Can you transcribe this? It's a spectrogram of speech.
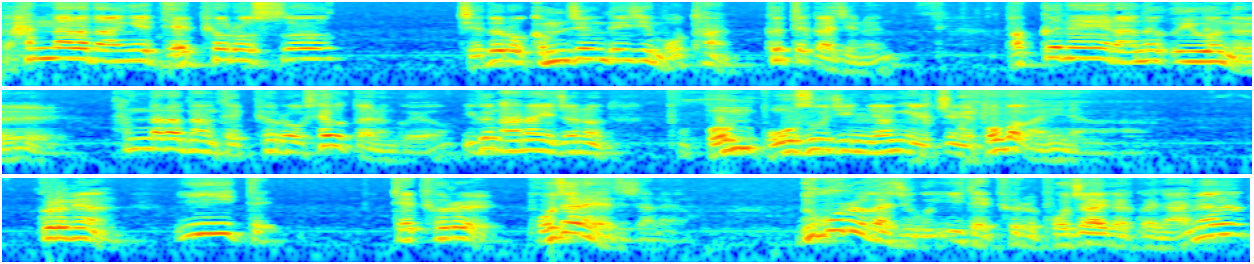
한나라당의 대표로서 제대로 검증되지 못한 그때까지는 박근혜라는 의원을 한나라당 대표로 세웠다는 거예요. 이건 하나의 저는 범보수 진영 일종의 도박 아니냐. 그러면 이 대, 대표를 보좌를 해야 되잖아요. 누구를 가지고 이 대표를 보좌하게 할 거냐 하면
